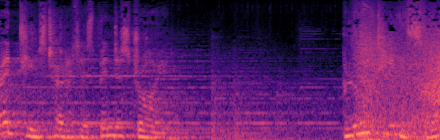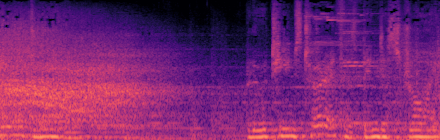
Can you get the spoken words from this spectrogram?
Red Team's turret has been destroyed. Blue Team is slain the dragon. Blue Team's turret has been destroyed.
